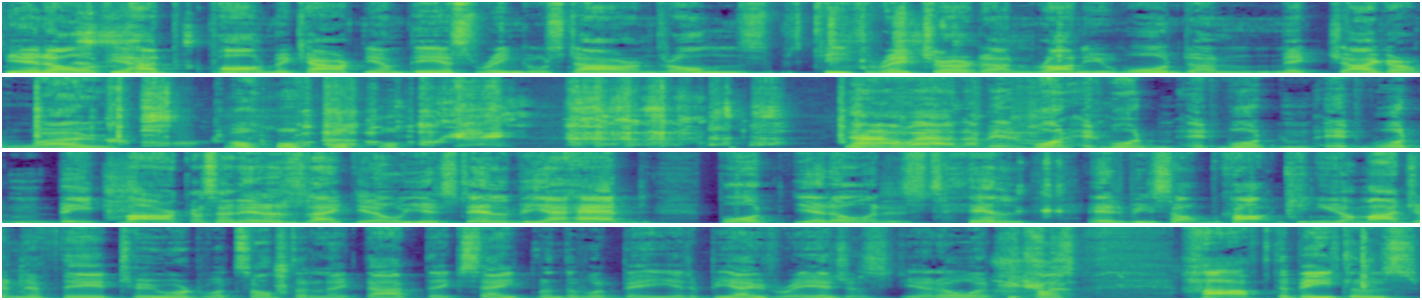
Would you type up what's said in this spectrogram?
You know, if you had Paul McCartney on bass, Ringo Starr on drums, Keith Richard and Ronnie Wood and Mick Jagger, wow. Oh, ho, ho, ho. Okay. Yeah, well, I mean, it, would, it wouldn't, it wouldn't, it wouldn't beat Marcus and it is Like you know, you'd still be ahead, but you know, it'd still, it'd be some. Can you imagine if they toured with something like that? The excitement there would be, it'd be outrageous. You know, it- because half the Beatles,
